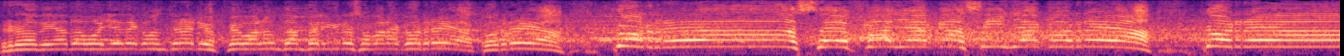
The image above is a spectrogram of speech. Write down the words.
rodeado Boye de contrarios, qué balón tan peligroso para Correa, Correa, Correa, se falla Casilla, Correa, Correa,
